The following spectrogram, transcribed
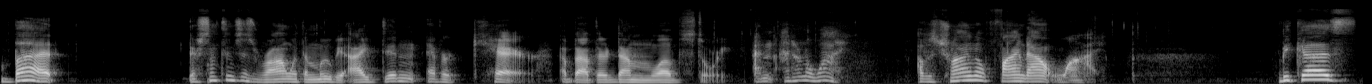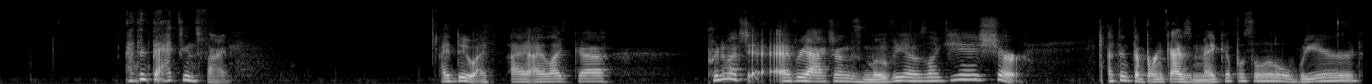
But there's something just wrong with the movie. I didn't ever care about their dumb love story. And I don't know why. I was trying to find out why. Because I think the acting's fine. I do. I I, I like uh, pretty much every actor in this movie. I was like, yeah, sure. I think the burnt guy's makeup was a little weird.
